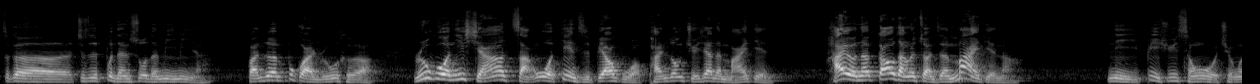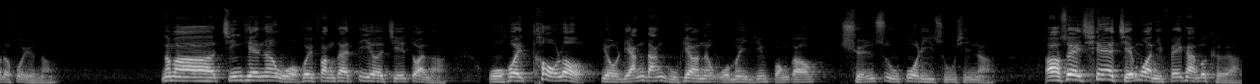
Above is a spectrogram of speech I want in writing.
这个就是不能说的秘密啊。反正不管如何啊，如果你想要掌握电子标股盘中绝佳的买点，还有呢高档的转折卖点呢，你必须成为我全国的会员哦。那么今天呢，我会放在第二阶段啊，我会透露有两档股票呢，我们已经逢高全数获利出清了啊。所以现在节目啊，你非看不可啊，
